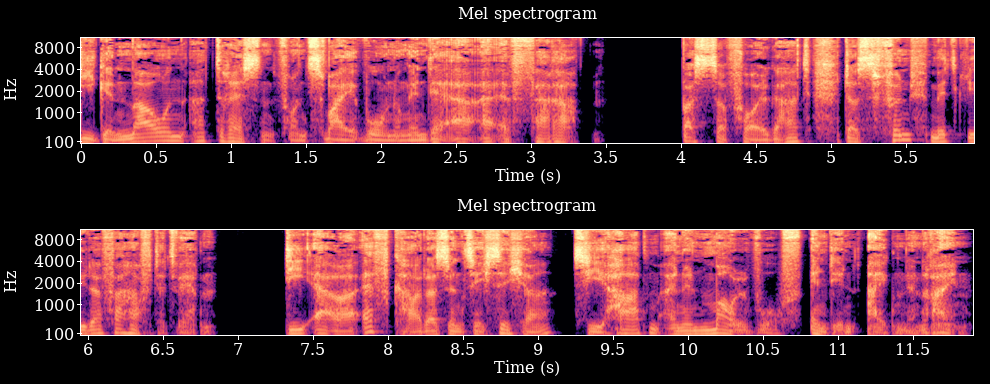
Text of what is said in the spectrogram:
die genauen Adressen von zwei Wohnungen der RAF verraten. Was zur Folge hat, dass fünf Mitglieder verhaftet werden. Die RAF-Kader sind sich sicher, sie haben einen Maulwurf in den eigenen Reihen.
